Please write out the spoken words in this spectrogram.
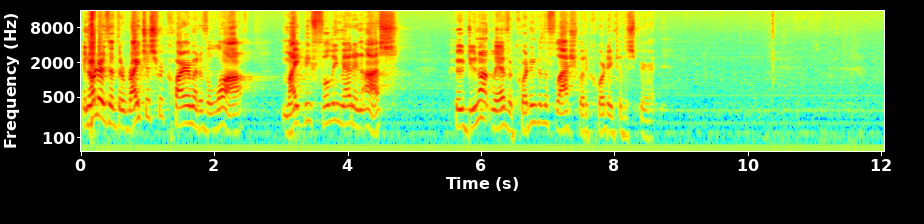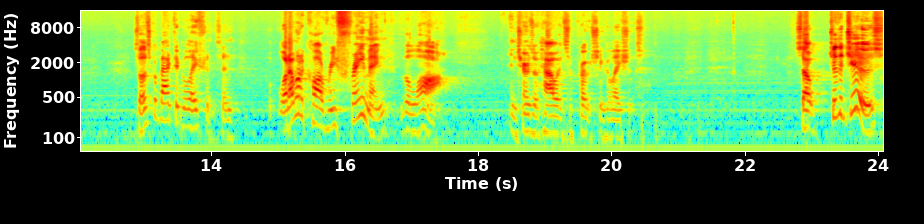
in order that the righteous requirement of the law might be fully met in us who do not live according to the flesh, but according to the Spirit. So let's go back to Galatians and what I want to call reframing the law in terms of how it's approached in Galatians. So, to the Jews,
